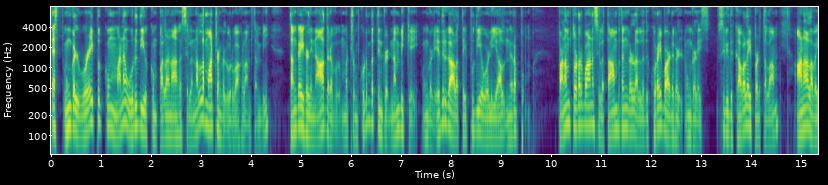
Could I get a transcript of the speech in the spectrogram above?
டெஸ்ட் உங்கள் உழைப்புக்கும் மன உறுதியுக்கும் பலனாக சில நல்ல மாற்றங்கள் உருவாகலாம் தம்பி. தங்கைகளின் ஆதரவு மற்றும் குடும்பத்தின் நம்பிக்கை உங்கள் எதிர்காலத்தை புதிய ஒளியால் நிரப்பும். பணம் தொடர்பான சில தாமதங்கள் அல்லது குறைபாடுகள் உங்களை சிறிது கவலைப்படுத்தலாம். ஆனால் அவை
